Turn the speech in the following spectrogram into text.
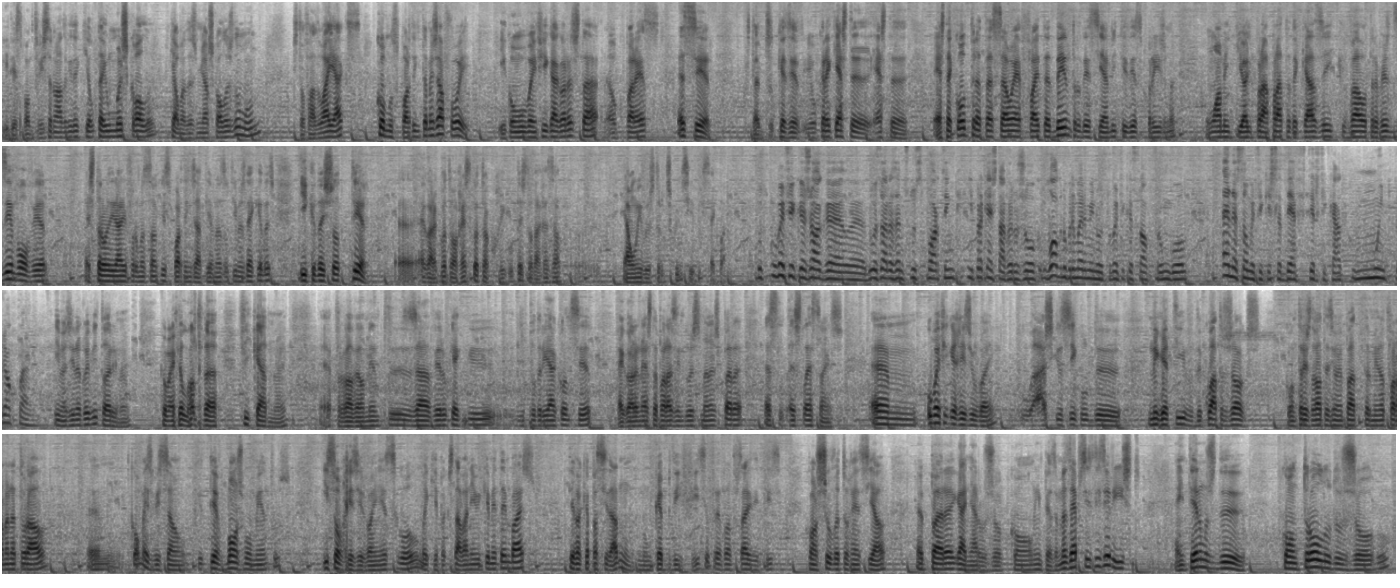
E desse ponto de vista não há dúvida que ele tem uma escola, que é uma das melhores escolas do mundo, estou a falar do Ajax, como o Sporting também já foi. E como o Benfica agora está, ao que parece, a ser. Portanto, quer dizer, eu creio que esta, esta, esta contratação é feita dentro desse âmbito e desse prisma. Um homem que olhe para a prata da casa e que vá outra vez desenvolver a extraordinária formação que o Sporting já teve nas últimas décadas e que deixou de ter. Eh, agora, quanto ao resto, quanto ao currículo, tens toda a razão. É um ilustre desconhecido, isso é claro. O Benfica joga uh, duas horas antes do Sporting e para quem está a ver o jogo, logo no primeiro minuto o Benfica sofre um golo. A nação benfiquista deve ter ficado muito preocupada. Imagina com a vitória, não é? Como é que ele não terá ficado, não é? É? Provavelmente já a ver o que é que lhe poderia acontecer agora nesta paragem de duas semanas para as, as seleções. Um, o Benfica reagiu bem. Acho que o ciclo de negativo de quatro jogos com três derrotas e um empate, terminou de forma natural, um, com uma exibição que teve bons momentos e soube reagir bem a esse gol. Uma equipa que estava animicamente em baixo, teve a capacidade, num, num campo difícil, frente a um adversário difícil, com chuva torrencial, para ganhar o jogo com limpeza. Mas é preciso dizer isto: em termos de controlo do jogo,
